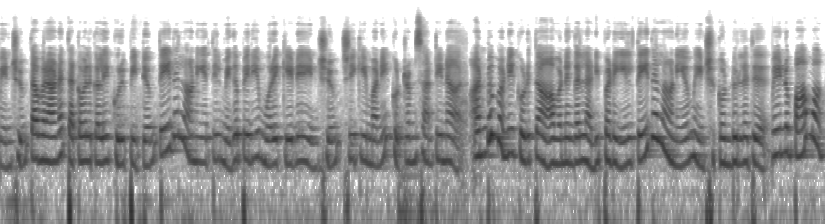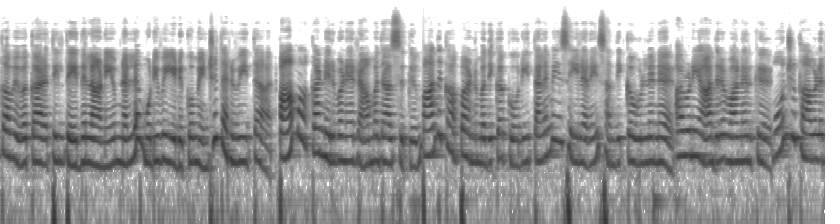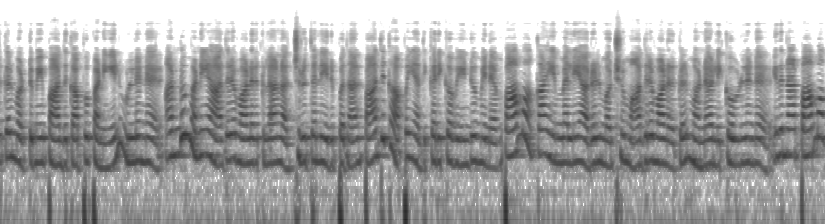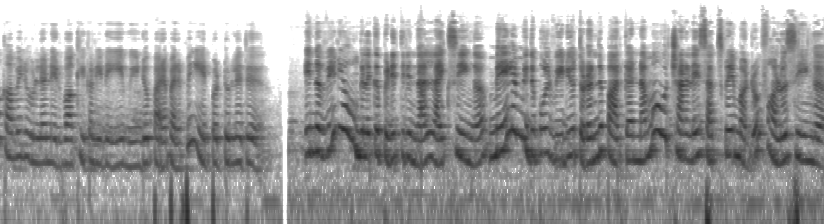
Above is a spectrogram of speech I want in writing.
என்றும் தவறான தகவல்களை குறிப்பிட்டும் தேர்தல் ஆணையத்தில் மிகப்பெரிய முறைகேடு என்றும் ஜி கே. மணி குற்றம் சாட்டினார். அன்புமணி கொடுத்த ஆவணங்கள் அடிப்படையில் தேர்தல் ஆணையம் ஏற்றுக்கொண்டுள்ளது. மேலும் பாமக விவகாரத்தில் தேர்தல் ஆணையம் நல்ல முடிவை எடுக்கும் என்று தெரிவித்தார். பாமக நிறுவனர் ராமதாசுக்கு பாதுகாப்பு அனுமதிக்க கோரி தலைமை செயலரை சந்திக்க உள்ளனர். அவருடைய ஆதரவாளருக்கு மூன்று காவலர்கள் மட்டுமே பாதுகாப்பு பணியில் உள்ளனர். அன்புமணி ஆதரவாளர்களால் அச்சுறுத்தல் இருப்பதால் பாதுகாப்பை அதிகரிக்க வேண்டும் என பாமக எம்எல்ஏ அருள் மற்றும் ஆதரவாளர்கள் மனு அளிக்க உள்ளனர். இதனால் பாமகவில் உள்ள நிர்வாகிகளிடையே மீண்டும் பரபரப்பு ஏற்பட்டுள்ளது. இந்த வீடியோ உங்களுக்கு பிடித்திருந்தால் லைக் செய்யுங்க. மேலும் இதுபோல் வீடியோ தொடர்ந்து பார்க்க நம்ம ஒரு சேனலை சப்ஸ்கிரைப் மற்றும் ஃபாலோ செய்யுங்க.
